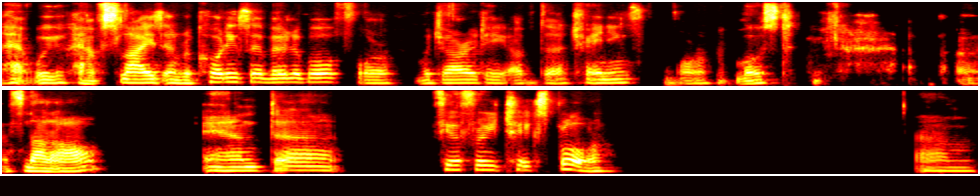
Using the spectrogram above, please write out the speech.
have, we have slides and recordings available for majority of the trainings or most, uh, if not all. And uh, feel free to explore. Um,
